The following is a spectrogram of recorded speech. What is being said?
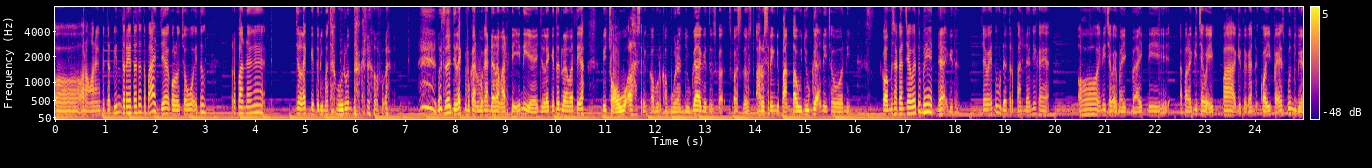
uh, orang-orang yang pinter-pinter ya tetap aja kalau cowok itu terpandangnya jelek gitu di mata guru entah kenapa. Maksudnya jelek bukan bukan dalam arti ini ya. Jelek itu dalam arti ah ini cowok lah sering kabur-kaburan juga gitu. Suka, suka, harus sering dipantau juga nih cowok nih. Kalau misalkan cewek itu beda gitu. Cewek itu udah terpandangnya kayak oh ini cewek baik-baik nih apalagi cewek IPA gitu kan. Kok IPS pun juga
